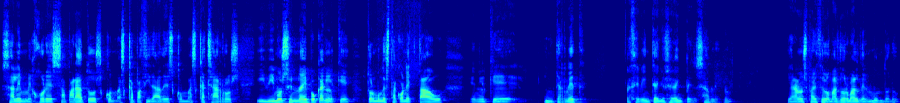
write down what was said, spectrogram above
salen mejores aparatos, con más capacidades, con más cacharros, y vivimos en una época en la que todo el mundo está conectado, en el que Internet hace 20 años era impensable, ¿no? Y ahora nos parece lo más normal del mundo, ¿no?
